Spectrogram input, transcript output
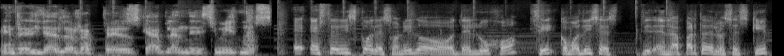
En realidad, los raperos que hablan de sí mismos. E, este disco de sonido de lujo, sí, como dices, en la parte de los skips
